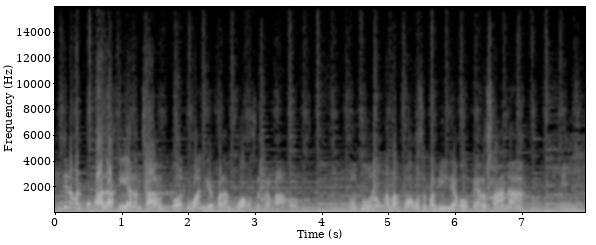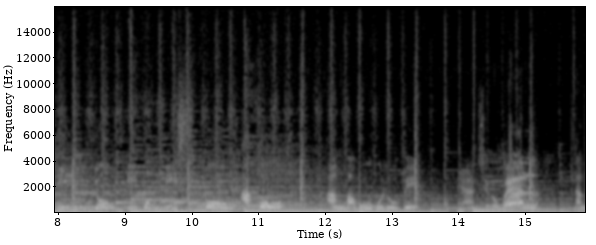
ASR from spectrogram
Hindi naman po kalakihan ang sahod ko at one year pa lang po ako sa trabaho. Tutulong naman po ako sa pamilya ko. Pero sana, hindi yung tipong mismong ako ang mamumulubi. Ayan, si Roel ng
